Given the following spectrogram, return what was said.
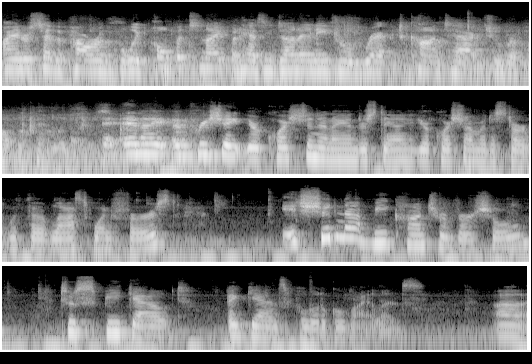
I understand the power of the bully pulpit tonight, but has he done any direct contact to Republican leaders? And I appreciate your question, and I understand your question. I'm going to start with the last one first. It should not be controversial to speak out against political violence. Uh,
